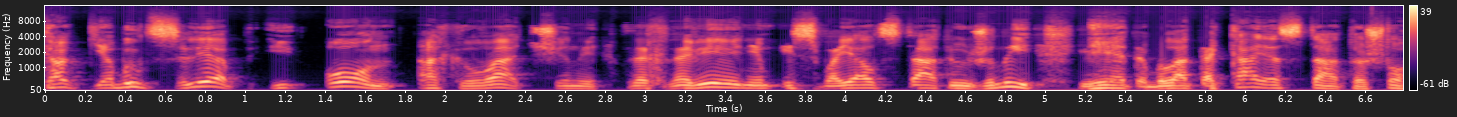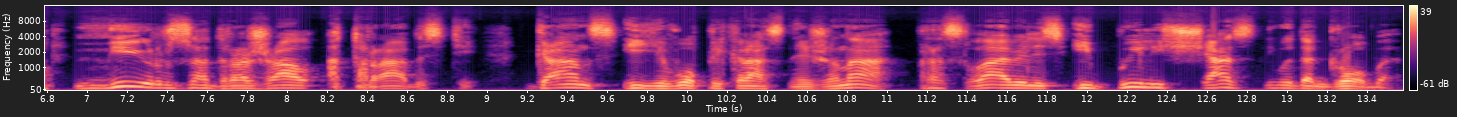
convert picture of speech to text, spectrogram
Как я был слеп, и он, охваченный вдохновением, испаял статую жены, и это была такая статуя, что мир задрожал от радости. Ганс и его прекрасная жена прославились и были счастливы до гроба.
